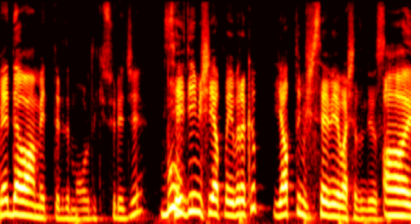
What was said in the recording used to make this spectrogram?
ve devam ettirdim oradaki süreci. Bu Sevdiğim işi yapmayı bırakıp yaptığım işi sevmeye başladım diyorsun. Ay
